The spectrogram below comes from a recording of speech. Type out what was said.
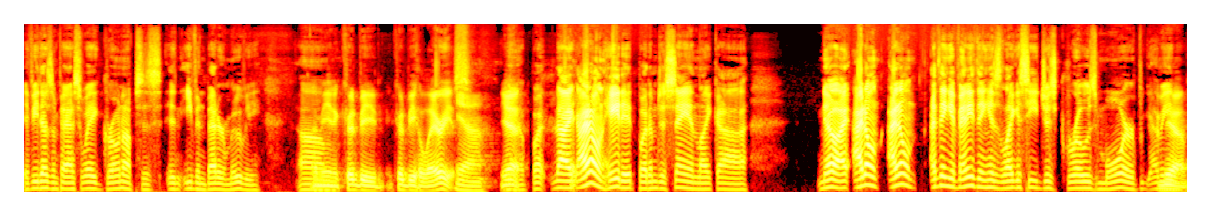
if he doesn't pass away, Grown Ups is an even better movie. Um, I mean, it could be it could be hilarious. Yeah. yeah. but like I don't hate it, but I'm just saying, like, uh, no, I, I don't I don't I think if anything, his legacy just grows more. I mean, Yeah.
